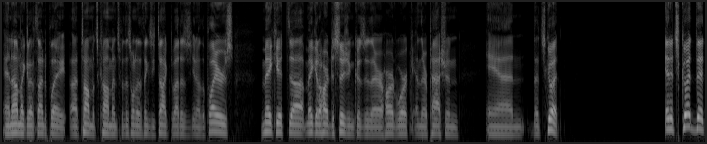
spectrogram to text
And I'm not going to have time to play uh, Tomlin's comments, but that's one of the things he talked about is, you know, the players make it uh, make it a hard decision because of their hard work and their passion, and that's good. And it's good that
